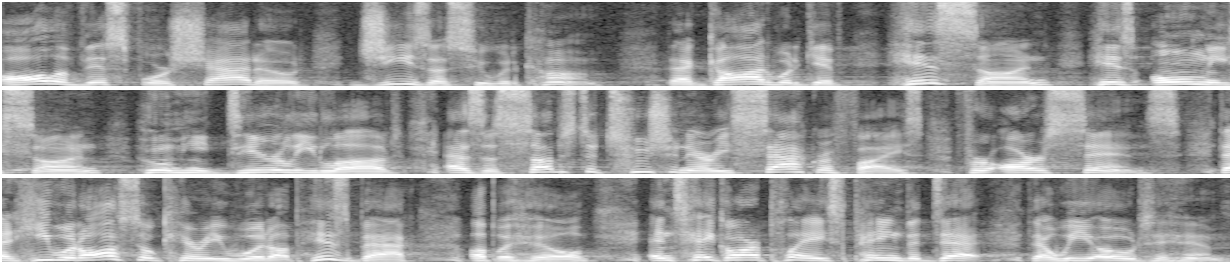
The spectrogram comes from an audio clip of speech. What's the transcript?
all of this foreshadowed Jesus who would come. That God would give his son, his only son, whom he dearly loved, as a substitutionary sacrifice for our sins. That he would also carry wood up his back, up a hill, and take our place, paying the debt that we owe to him.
